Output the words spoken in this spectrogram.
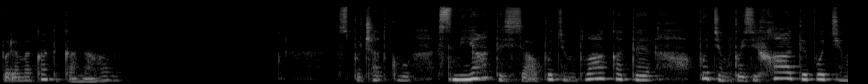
Перемикати канали. Спочатку сміятися, а потім плакати, потім позіхати, потім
